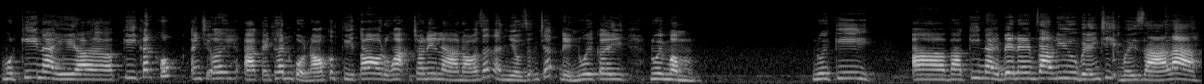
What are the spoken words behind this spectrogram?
một kỳ này à, uh, kỳ cắt khúc anh chị ơi. À, cái thân của nó cực kỳ to đúng không ạ? Cho nên là nó rất là nhiều dưỡng chất để nuôi cây nuôi mầm nuôi kỳ à, và kỳ này bên em giao lưu với anh chị với giá là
